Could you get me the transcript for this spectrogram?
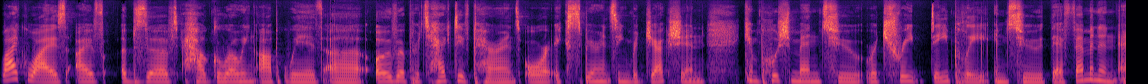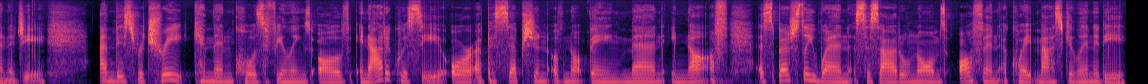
Likewise, I've observed how growing up with uh, overprotective parents or experiencing rejection can push men to retreat deeply into their feminine energy. And this retreat can then cause feelings of inadequacy or a perception of not being man enough, especially when societal norms often equate masculinity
